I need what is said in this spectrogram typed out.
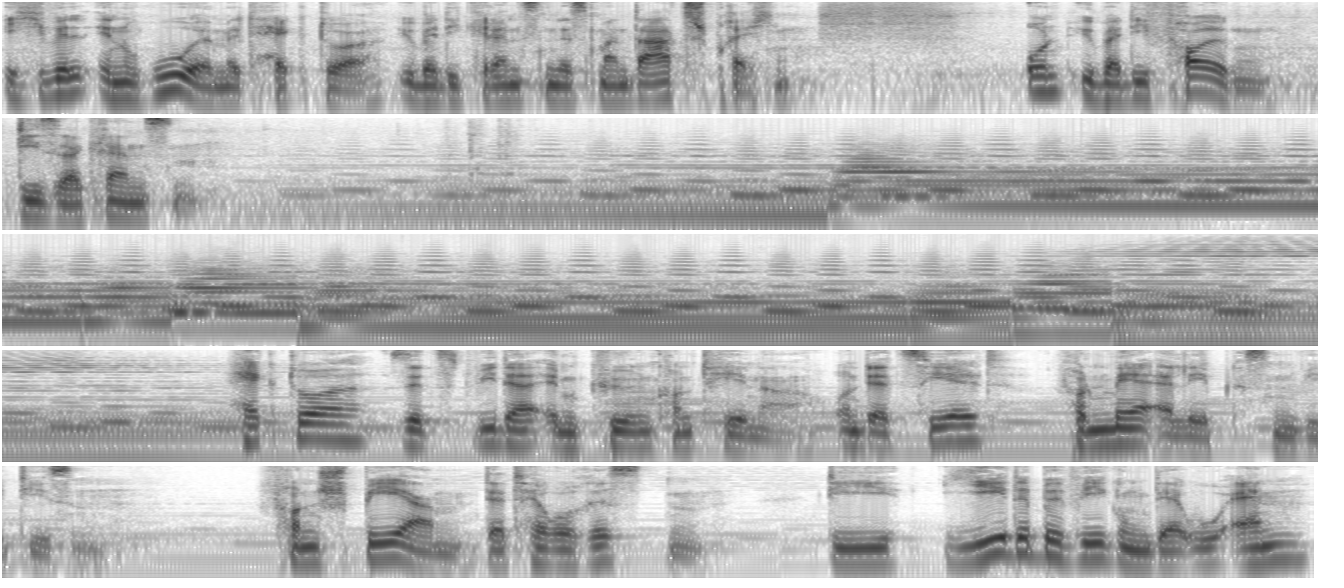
ich will in Ruhe mit Hector über die Grenzen des Mandats sprechen und über die Folgen dieser Grenzen. Hector sitzt wieder im kühlen Container und erzählt von mehr Erlebnissen wie diesen. Von Speeren der Terroristen, die jede Bewegung der UN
